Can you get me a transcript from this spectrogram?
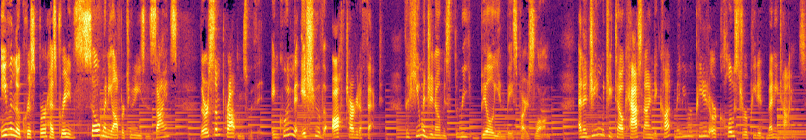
Even though CRISPR has created so many opportunities in science, there are some problems with it, including the issue of the off target effect. The human genome is 3 billion base pairs long, and a gene which you tell Cas9 to cut may be repeated or close to repeated many times.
